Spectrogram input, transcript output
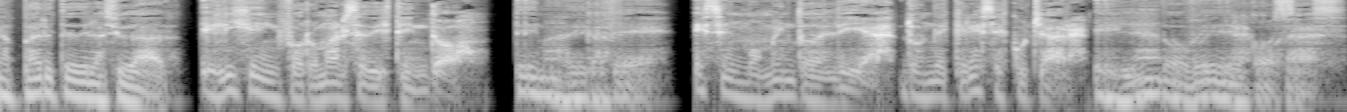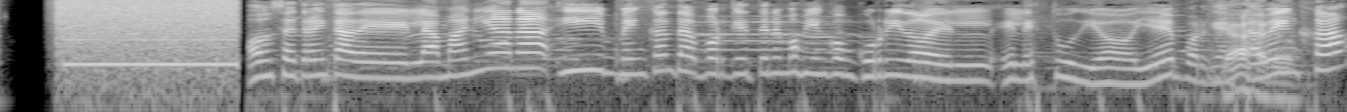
una parte de la ciudad elige informarse distinto. Tema de café. Es el momento del día donde querés escuchar el lado B de las cosas. 11.30 de la mañana y me encanta porque tenemos bien concurrido el, el estudio hoy, ¿eh? Porque está Claro. Benja,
